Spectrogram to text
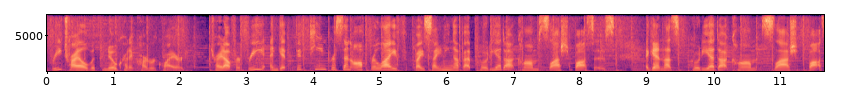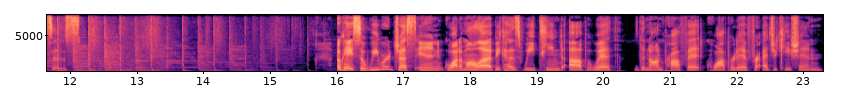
free trial with no credit card required. Try it out for free and get 15% off for life by signing up at podia.com slash bosses. Again, that's podia.com slash bosses. Okay, so we were just in Guatemala because we teamed up with the nonprofit Cooperative for Education,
